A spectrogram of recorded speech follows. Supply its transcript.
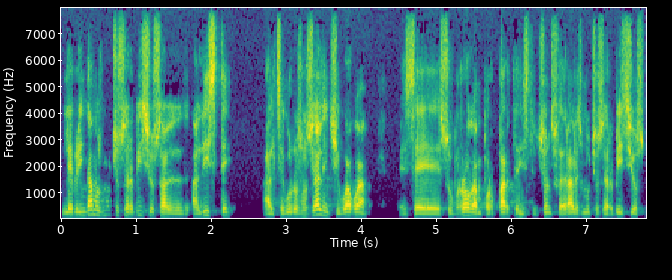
le brindamos muchos servicios al, al ISTE, al Seguro Social. En Chihuahua eh, se subrogan por parte de instituciones federales muchos servicios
